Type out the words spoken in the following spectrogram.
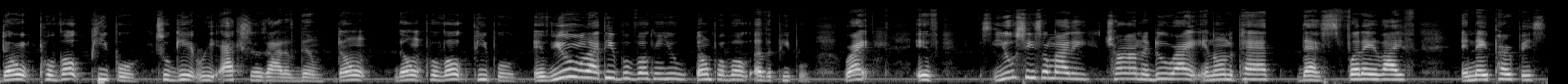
Don't provoke people to get reactions out of them. Don't don't provoke people. If you don't like people provoking you, don't provoke other people, right? If you see somebody trying to do right and on the path that's for their life and their purpose,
